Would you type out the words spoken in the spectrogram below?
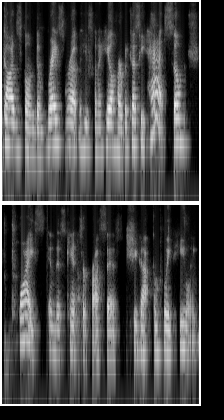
God's going to raise her up and he's going to heal her because he had so twice in this cancer process, she got complete healing.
